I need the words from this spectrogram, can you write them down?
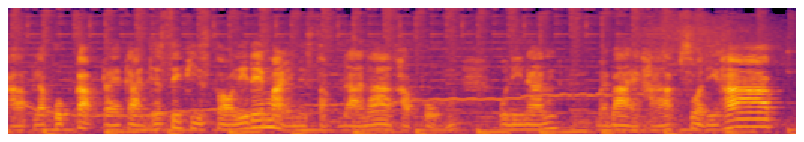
ครับ แล้วพบกับรายการ SCP Story ได้ใหม่ในสัปดาห์หน้าครับผม วันนี้นั้นบ๊ายบายครับ สวัสดีครับ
